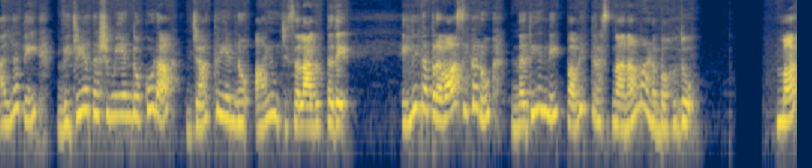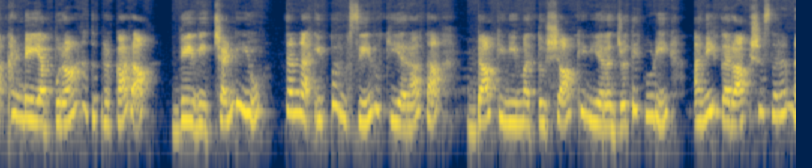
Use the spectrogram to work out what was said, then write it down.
ಅಲ್ಲದೆ ವಿಜಯದಶಮಿಯಂದು ಕೂಡ ಜಾತ್ರೆಯನ್ನು ಆಯೋಜಿಸಲಾಗುತ್ತದೆ. ಇಲ್ಲಿನ ಪ್ರವಾಸಿಗರು ನದಿಯಲ್ಲಿ ಪವಿತ್ರ ಸ್ನಾನ ಮಾಡಬಹುದು. ಮಾರ್ಕಂಡೇಯ ಪುರಾಣದ ಪ್ರಕಾರ ದೇವಿ ಚಂಡಿಯು ತನ್ನ ಇಬ್ಬರು ಸೇವಕಿಯರಾದ ಡಾಕಿನಿ ಮತ್ತು ಶಾಕಿನಿಯರ ಜೊತೆಗೂಡಿ ಅನೇಕ ರಾಕ್ಷಸರನ್ನ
